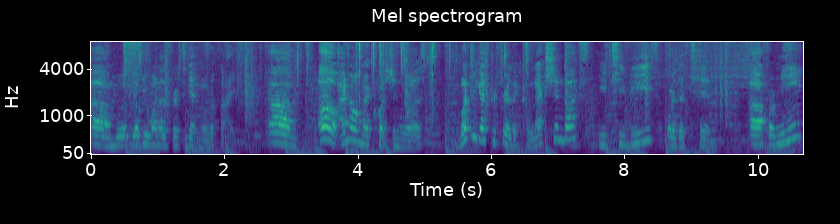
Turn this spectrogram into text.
Um, we'll, you'll be one of the first to get notified. Um, oh, I know what my question was. What do you guys prefer, the collection box, ETBs, or the tin? Uh, for me,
